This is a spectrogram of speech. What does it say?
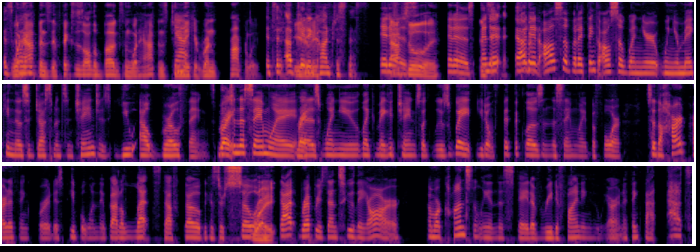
It's what going- happens? It fixes all the bugs and what happens to Yeah. make it run properly. It's an You know I updated mean? consciousness. It is. Absolutely. It is. And It's- it, but it also but I think also when you're when you're making those adjustments and changes, you outgrow things. Much Right. in the same way Right. as when you like make a change like lose weight, you don't fit the clothes in the same way before. So the hard part I think for it is people when they've got to let stuff go because they're so and Right. that represents who they are. And we're constantly in this state of redefining who we are. And I think that that's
